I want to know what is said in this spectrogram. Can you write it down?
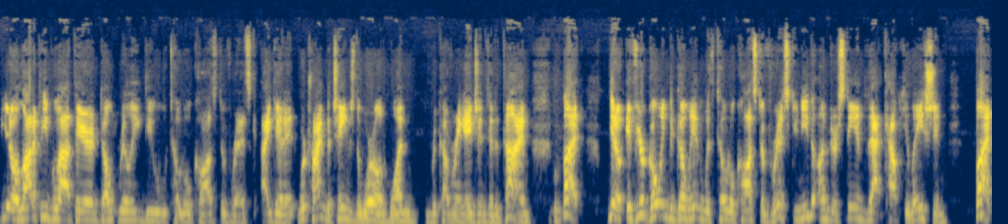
you know, a lot of people out there don't really do total cost of risk. I get it. We're trying to change the world one recovering agent at a time. But, you know, if you're going to go in with total cost of risk, you need to understand that calculation. But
